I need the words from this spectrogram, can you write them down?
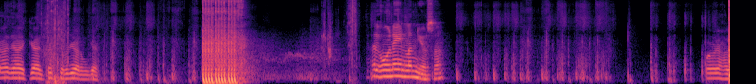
Hadi hadi gel Türkçe biliyorum gel. Hadi oynayın lan yiyorsa. Böyle hadi.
